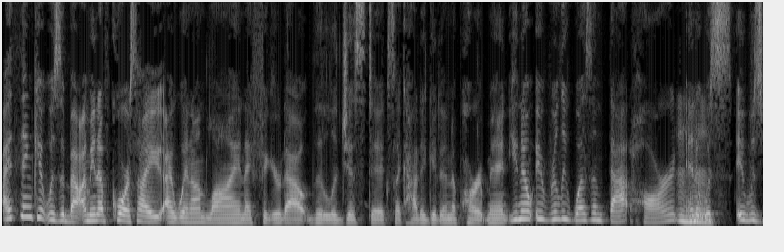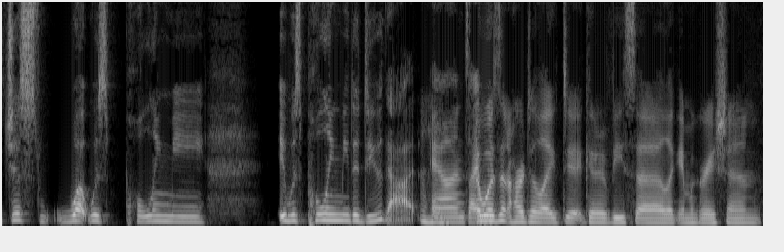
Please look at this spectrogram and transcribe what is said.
I think it was about, I mean, of course, I, I went online, I figured out the logistics, like how to get an apartment. You know, it really wasn't that hard. And it was, it was just what was pulling me, it was pulling me to do that. Mm-hmm. And I It wasn't hard to like do, get a visa, like immigration.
